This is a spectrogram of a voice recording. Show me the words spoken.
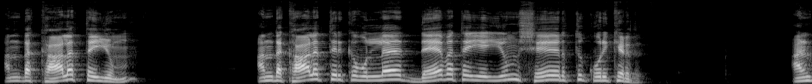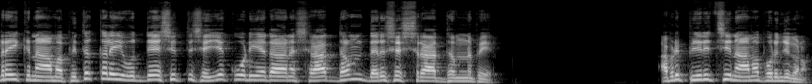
அந்த காலத்தையும் அந்த காலத்திற்கு உள்ள தேவதையையும் சேர்த்து குறிக்கிறது. அன்றைக்கு நாம் பித்தர்களை உத்தேசித்து செய்யக்கூடியதான ஸ்ராத்தம் தரிசஸ்ராத்தம்னு பேர். அப்படி பிரித்து நாம் புரிஞ்சுக்கணும்.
